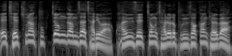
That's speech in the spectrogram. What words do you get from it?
에 제출한 국정감사 자료와 관세청 자료를 분석한 결과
